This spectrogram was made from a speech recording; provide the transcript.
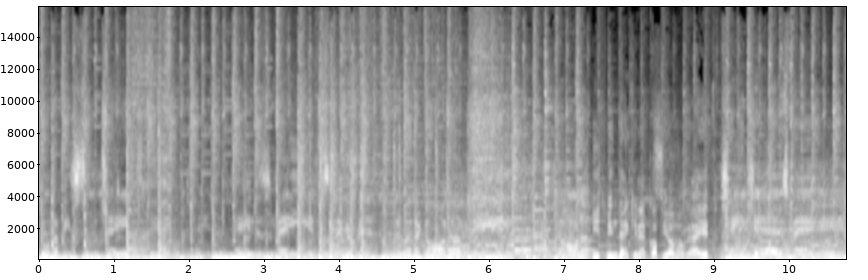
Gonna be some change. Pain is made, cigarette. But gonna be, gonna Itt mindenki megkapja a magáét. Changes made.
